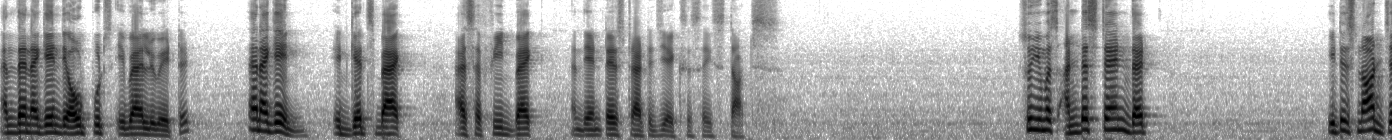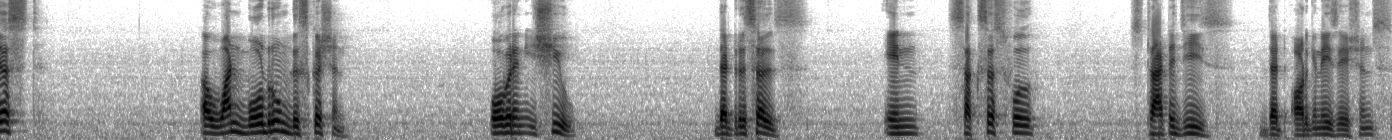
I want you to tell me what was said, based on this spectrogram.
and then again the outputs evaluated and again it gets back as a feedback and the entire strategy exercise starts. So, you must understand that it is not just a one boardroom discussion over an issue that results in successful strategies that organizations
